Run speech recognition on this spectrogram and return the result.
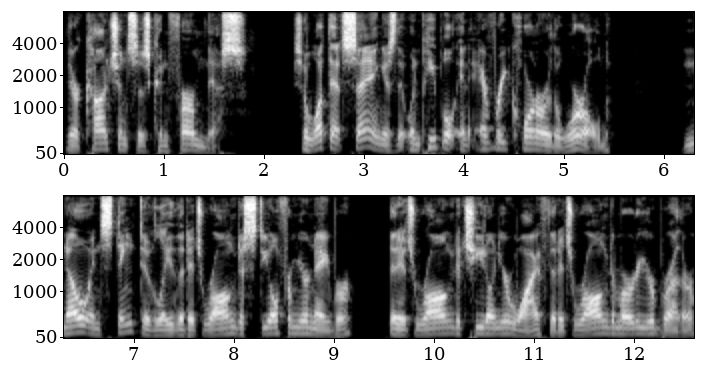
Their consciences confirm this. So what that's saying is that when people in every corner of the world know instinctively that it's wrong to steal from your neighbor, that it's wrong to cheat on your wife, that it's wrong to murder your brother,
